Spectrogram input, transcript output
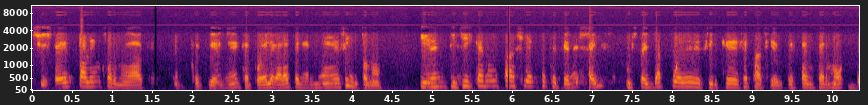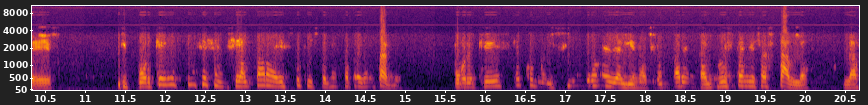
si usted es tal enfermedad que, tiene, que puede llegar a tener nueve síntomas, identifiquen un paciente que tiene seis, usted ya puede decir que ese paciente está enfermo de eso. ¿Y por qué esto es esencial para esto que usted me está preguntando? porque es que como el síndrome de alienación parental no está en esas tablas, la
